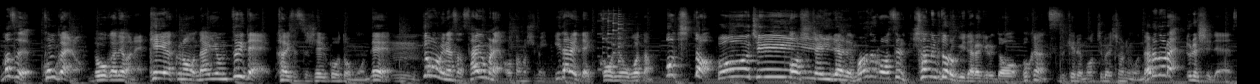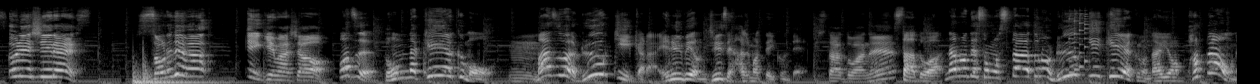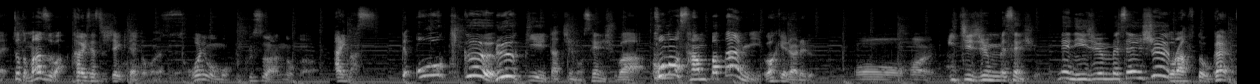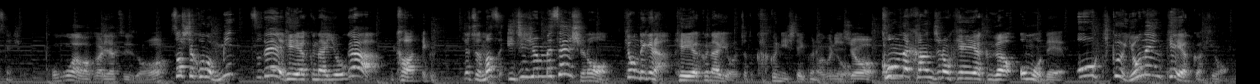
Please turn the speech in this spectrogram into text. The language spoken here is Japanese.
まず、今回の動画ではね、契約の内容について解説していこうと思うんで、うん今日も皆さん最後までお楽しみいただいて、高評ボタン、ポチッとポーチー押していただいて、まだ忘れずチャンネル登録いただけると、僕らの続けるモチベーションにもなるので嬉しいです。嬉しいですそれでは行きましょまず、どんな契約も、う、うん。まずはルーキーから NBA の人生始まっていくんで、スタートはね。スタートは。なので、そのスタートのルーキー契約の内容のパターンをね、ちょっとまずは解説していきたいと思います。そこにももう複数あんのか。ありますで大きくルーキーたちの選手はこの3パターンに分けられる。はい。1巡目選手。で2巡目選手ドラフト外の選手。ここは分かりやすいぞ。そしてこの3つで契約内容が変わってくるじゃあちょっとまず1巡目選手の基本的な契約内容をちょっと確認していくんだけど確認しよう。こんな感じの契約が主で大きく4年契約が基本。い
